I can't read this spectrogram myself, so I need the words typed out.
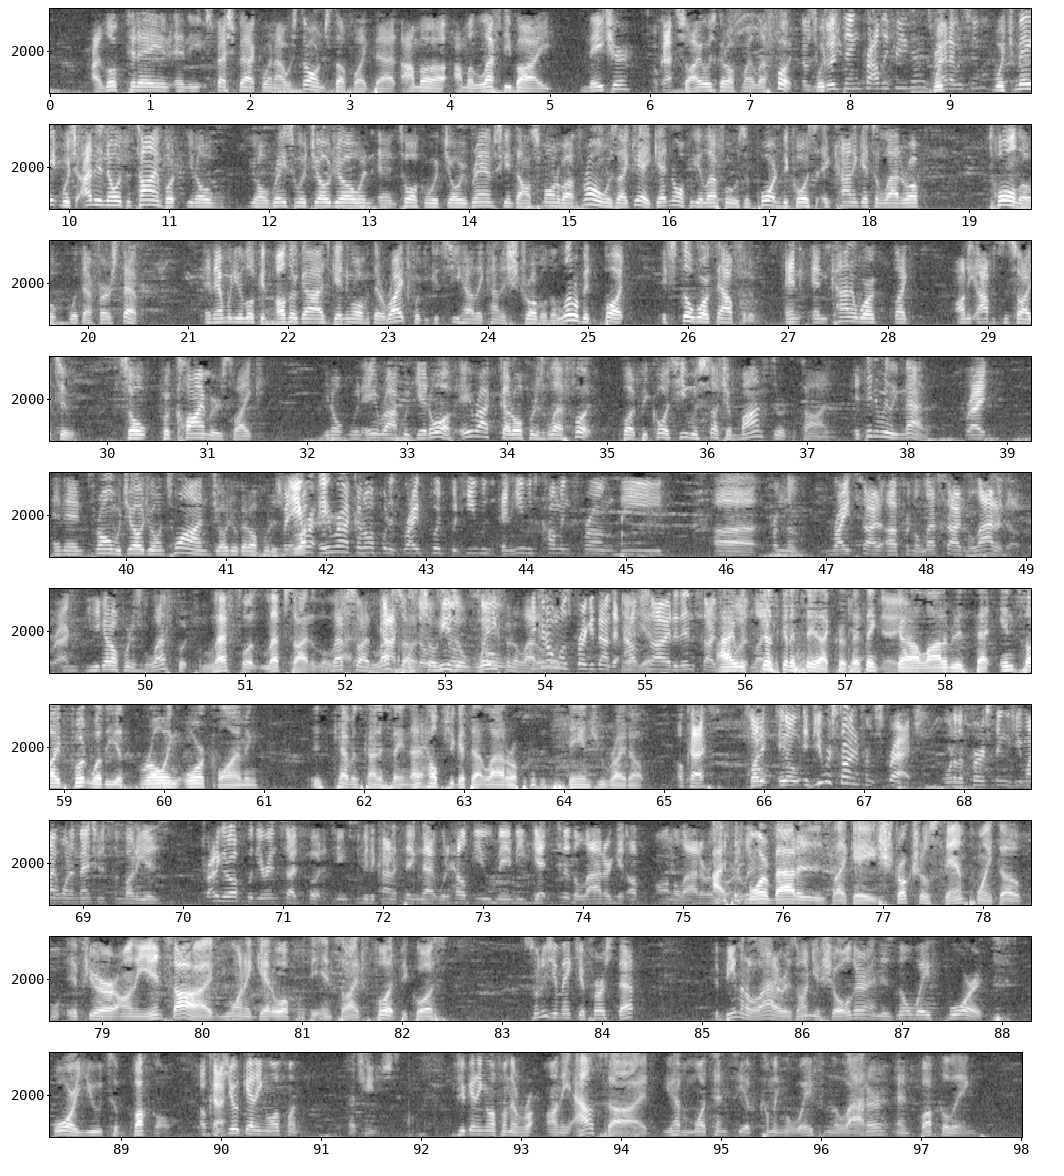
I look today, and, especially back when I was throwing stuff like that, I'm a I'm a lefty by nature, Okay, so I always got off my left foot. that was a which, good thing probably for you guys, which, right? I would assume. which made which I didn't know at the time, but you know, you know, racing with JoJo and, and talking with Joey Bramsky and Don Simone about throwing was like, yeah, getting off of your left foot was important because it kind of gets a ladder up taller with that first step. And then when you look at other guys getting off with their right foot, you can see how they kind of struggled a little bit, but it still worked out for them, and and kind of worked like on the opposite side too. So for climbers, like you know, when A Rock would get off, A Rock got off with his left foot, but because he was such a monster at the time, it didn't really matter. Right. And then thrown with JoJo and Twan, JoJo got off with his But right. A Rock got off with his right foot, but he was and he was coming from the uh, from the right side uh, from the left side of the ladder, though. Correct. He got off with his left foot from Left foot, left side of the ladder. left ladder. side, left Gotcha. side. So, he's away so from the ladder. You can almost break it down to Yeah, yeah. outside and inside. I foot, was like- just going to say that, Chris. I think Yeah, yeah. Uh, a lot of it is that inside foot, whether you're throwing or climbing, is Kevin's kind of saying that helps you get that ladder up because it stands you right up. Okay. So, But it- so if you were starting from scratch, one of the first things you might want to mention to somebody is try to get off with your inside foot. It seems to be the kind of thing that would help you maybe get to the ladder, get up on the ladder. A I think earlier. more about it is like a structural standpoint of if you're on the inside, you want to get off with the inside foot because as soon as you make your first step, the beam of the ladder is on your shoulder and there's no way for it for you to buckle. Okay. If you're getting off on that changed. If you're getting off on the on the outside, you have a more tendency of coming away from the ladder and buckling,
